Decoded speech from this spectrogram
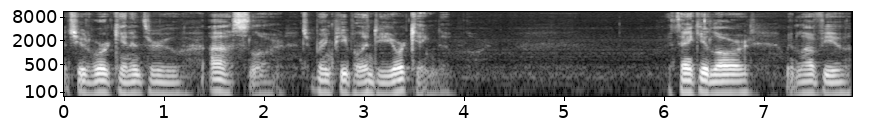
That you would work in and through us, Lord, to bring people into your kingdom, Lord. We thank you, Lord. We love you.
